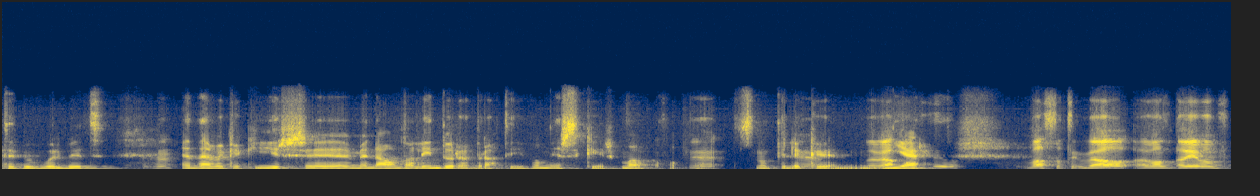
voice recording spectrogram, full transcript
bijvoorbeeld. Mhm. En dan heb ik hier eh, mijn naam alleen doorgebracht hè, van de eerste keer. Maar dat is natuurlijk Ja. niet erg. Was dat ik wel, want, allee, want ik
